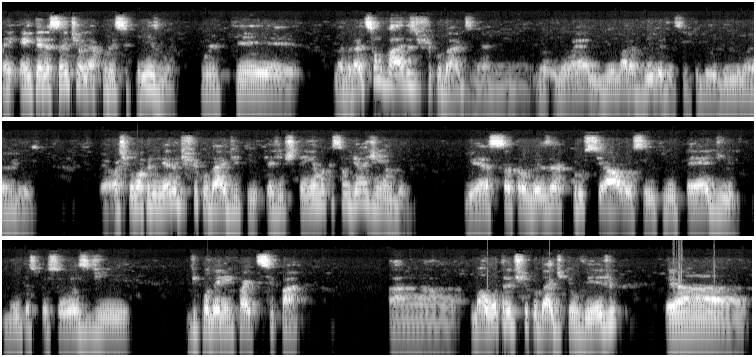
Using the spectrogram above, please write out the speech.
é, é interessante olhar por esse prisma, porque, na verdade, são várias dificuldades, né? Não, não é mil maravilhas, assim, tudo lindo e maravilhoso. Eu acho que uma primeira dificuldade que, que a gente tem é uma questão de agenda. E essa talvez é a crucial, assim, que impede muitas pessoas de, de poderem participar. Ah, uma outra dificuldade que eu vejo é a,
